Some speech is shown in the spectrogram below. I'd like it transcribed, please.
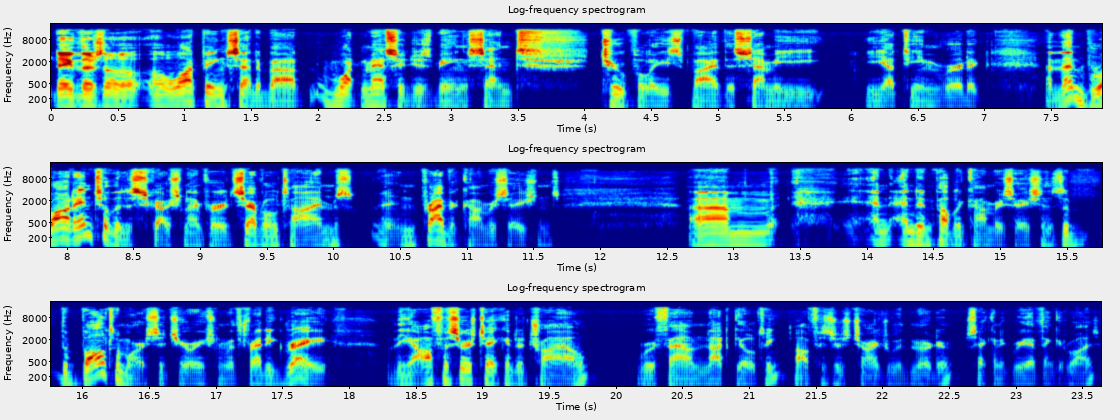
Dave, there's a, a lot being said about what message is being sent to police by the Sammy Yatim verdict, and then brought into the discussion, I've heard several times in private conversations, Um, and, and in public conversations, the, the Baltimore situation with Freddie Gray, the officers taken to trial were found not guilty, officers charged with murder, second degree, I think it was.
